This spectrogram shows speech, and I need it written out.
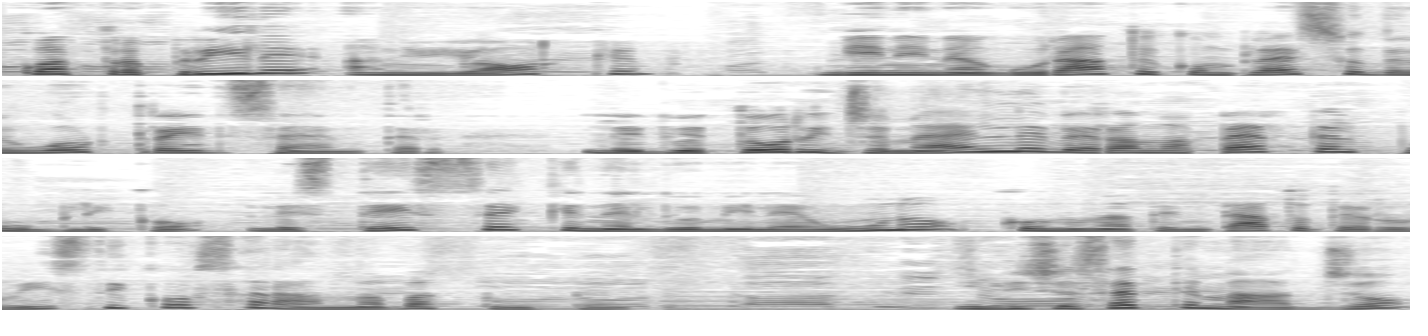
4 aprile a New York viene inaugurato il complesso del World Trade Center, le due torri gemelle verranno aperte al pubblico, le stesse che nel 2001 con un attentato terroristico saranno abbattute. Il 17 maggio,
